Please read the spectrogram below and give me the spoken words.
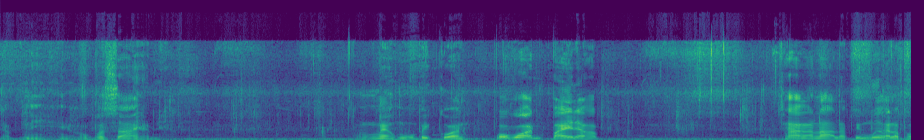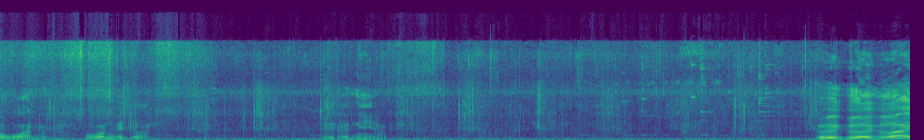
ครับนี่ของพ่อทรายครับนี่ของนายหูไปก่อนพอว่อนไปแล้วครับสร้างอะไรล่ะไปเมื่อแล้วพอว่อนครับพอว่อนไม่โดนเออนี่ครับเฮ้ยเฮ้ยเฮ้ย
